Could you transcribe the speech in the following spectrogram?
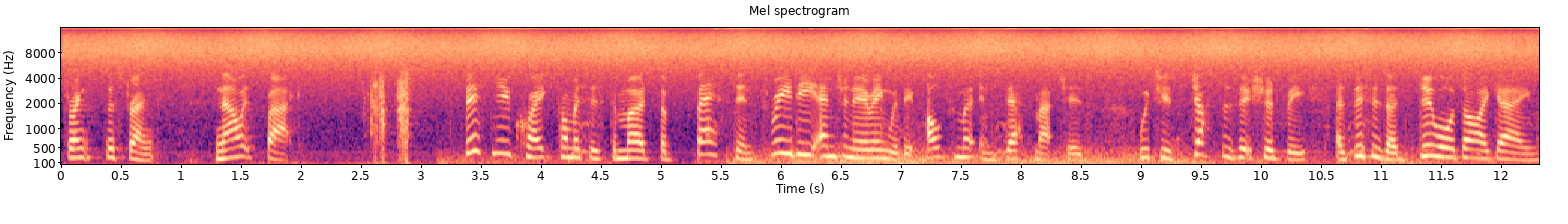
strength to strength. Now it's back. This new Quake promises to merge the best in 3D engineering with the ultimate in death matches. which is just as it should be, as this is a do-or-die game.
